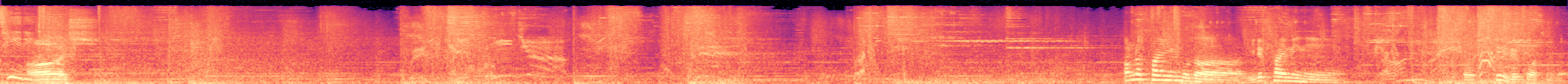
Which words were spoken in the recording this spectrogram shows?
티리. 아씨 삼렙 타이밍보다 2렙 타이밍이 더 스킬이 될것 같은데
